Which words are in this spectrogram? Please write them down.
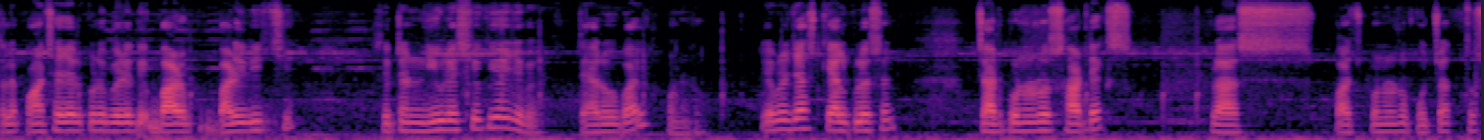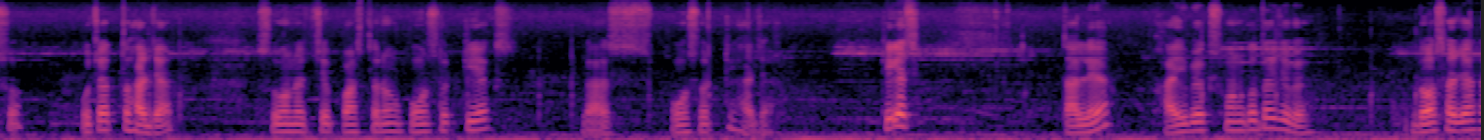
তাহলে পাঁচ হাজার করে বেড়ে বাড়িয়ে দিচ্ছি। সেটা নিউ রেশিও কী হয়ে যাবে? তেরো বাই পনেরো। এবারে জাস্ট ক্যালকুলেশন চার পনেরো ষাট এক্স প্লাস পাঁচ পনেরো পঁচাত্তরশো পঁচাত্তর হাজার। সমান হচ্ছে পাঁচ তেরো পঁয়ষট্টি এক্স প্লাস পঁয়ষট্টি হাজার। ঠিক আছে? তাহলে ফাইভ এক্স মান কত হয়ে যাবে? দশ হাজার।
